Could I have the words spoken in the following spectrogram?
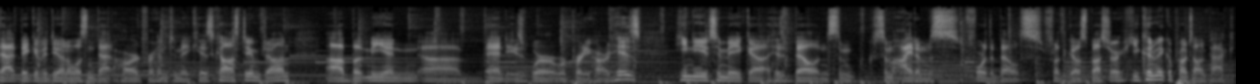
that big of a deal, and it wasn't that hard for him to make his costume, John. Uh, but me and uh, Andy's were, were pretty hard. His he needed to make uh, his belt and some some items for the belts for the Ghostbuster. He couldn't make a proton pack.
